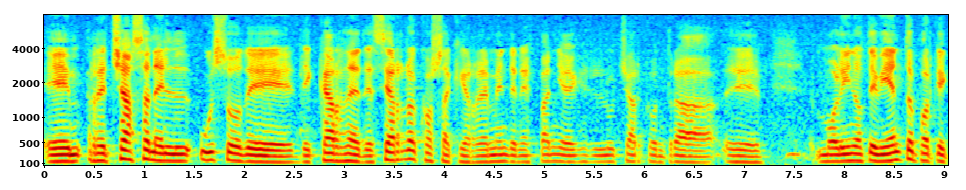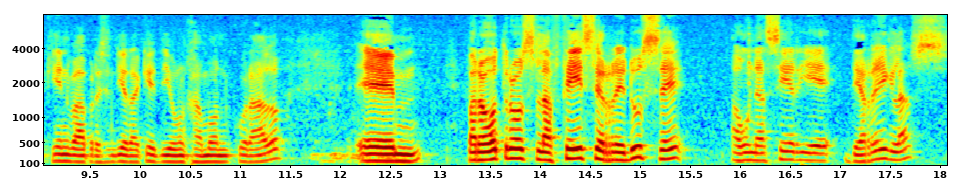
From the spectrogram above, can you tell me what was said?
Eh, rechazan el uso de, carne de cerdo, cosa que realmente en España es luchar contra eh, molinos de viento, porque ¿quién va a presentar aquí de un jamón curado? Eh, para otros, la fe se reduce a una serie de reglas.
